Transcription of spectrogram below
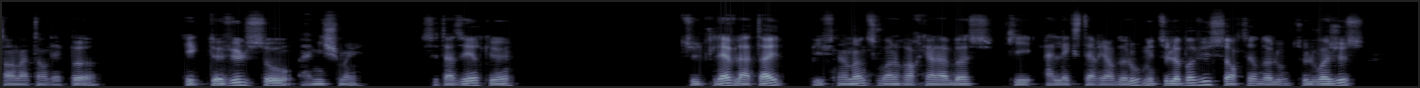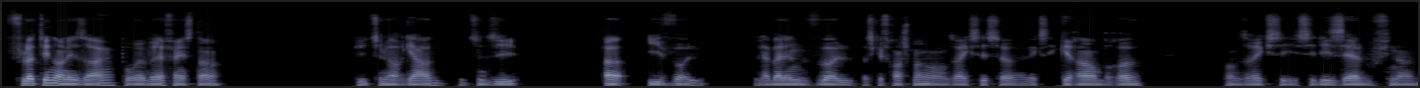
t'en attendais pas et que t'as vu le saut à mi-chemin. C'est-à-dire que tu te lèves la tête, puis finalement tu vois le Rorcalabos qui est à l'extérieur de l'eau, mais tu l'as pas vu sortir de l'eau. Tu le vois juste flotter dans les airs pour un bref instant. Puis tu le regardes, puis tu te dis Ah, il vole. La baleine vole. Parce que franchement, on dirait que c'est ça, avec ses grands bras. On dirait que c'est des ailes au final.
